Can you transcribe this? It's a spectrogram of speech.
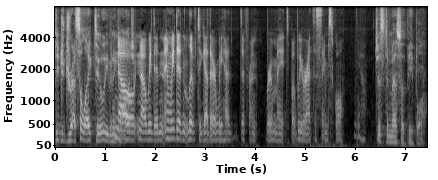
Did you dress alike too, even in No, college? no, no, we didn't, and we didn't live together. We had different roommates, but we were at the same school. Yeah. Just to mess with people.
